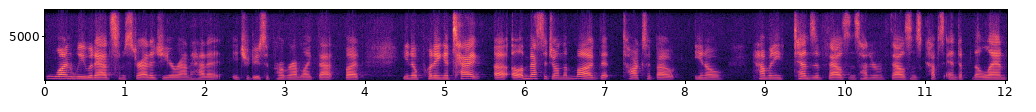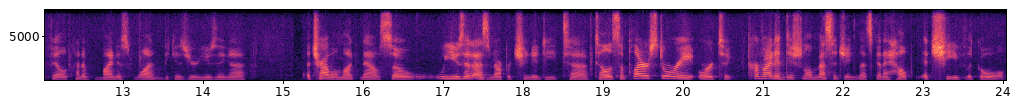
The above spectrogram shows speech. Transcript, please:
one, we would add some strategy around how to introduce a program like that, but you know, putting a tag, uh, a message on the mug that talks about, you know, how many tens of thousands, hundreds of thousands cups end up in the landfill, kind of minus one because you're using a a travel mug now. So we use it as an opportunity to tell a supplier story or to provide additional messaging that's going to help achieve the goal.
